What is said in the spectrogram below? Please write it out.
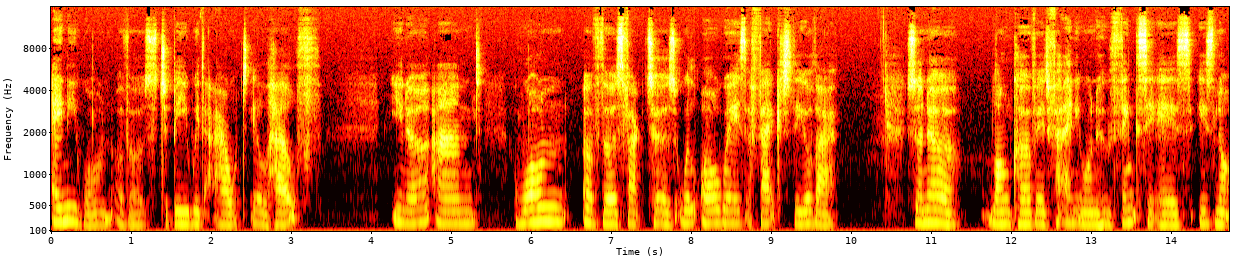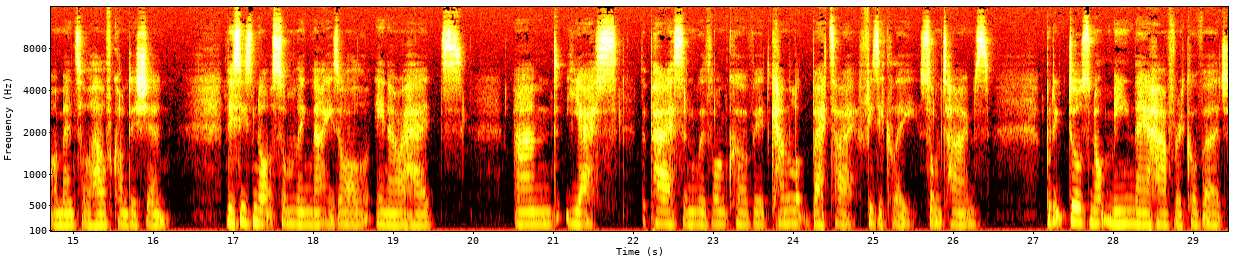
any one of us to be without ill health, you know, and one of those factors will always affect the other. So, no, long COVID for anyone who thinks it is, is not a mental health condition. This is not something that is all in our heads. And yes, the person with long COVID can look better physically sometimes, but it does not mean they have recovered.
